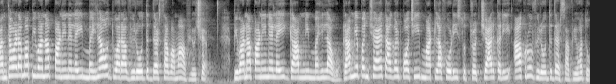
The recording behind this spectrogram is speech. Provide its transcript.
પાંથાવાડામાં પીવાના પાણીને લઈ મહિલાઓ દ્વારા વિરોધ દર્શાવવામાં આવ્યો છે. પીવાના પાણીને લઈ ગામની મહિલાઓ ગ્રામ્ય પંચાયત આગળ પહોંચી માટલા ફોડી સૂત્રોચ્ચાર કરી આકરો વિરોધ દર્શાવ્યો હતો.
